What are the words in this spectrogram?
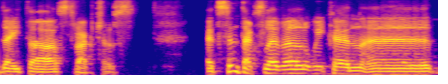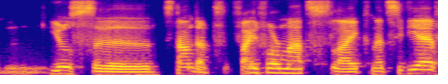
data structures. At syntax level, we can uh, use uh, standard file formats like netcdf,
